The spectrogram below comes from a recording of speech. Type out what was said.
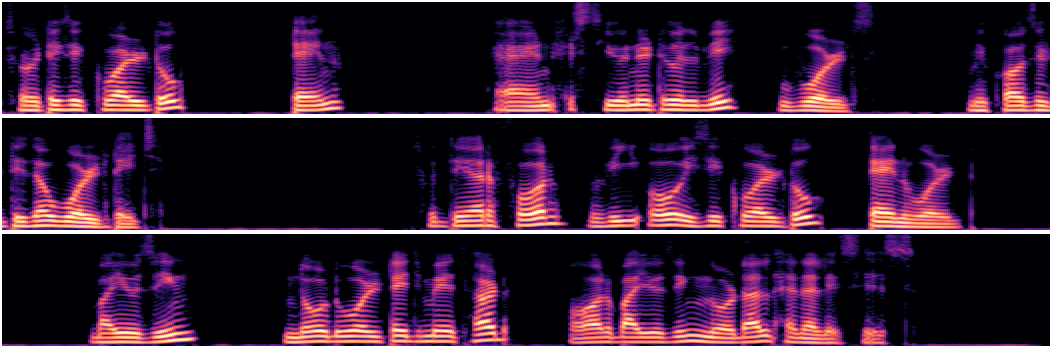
So it is equal to 10 and its unit will be volts because it is a voltage. So therefore VO is equal to 10 volt by using node voltage method or by using nodal analysis.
